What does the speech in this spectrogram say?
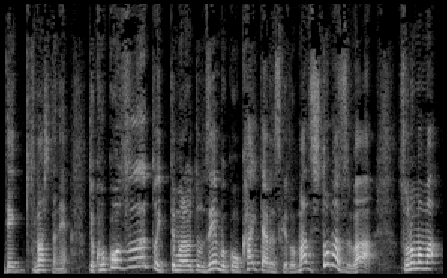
てきましたね。で、ここをずーっと言ってもらうと全部こう書いてあるんですけど、まずひとまずは、そのまま、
